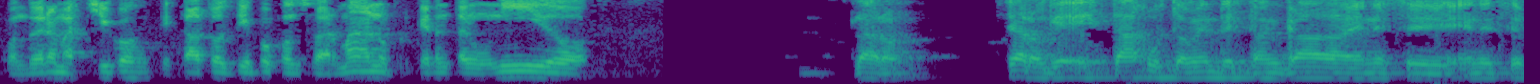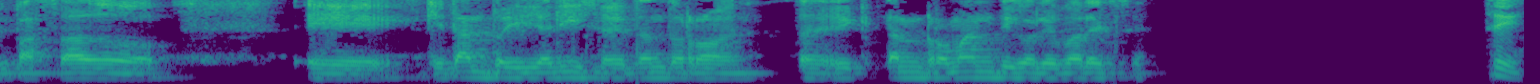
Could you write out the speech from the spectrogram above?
cuando era más chico, que estaba todo el tiempo con su hermano porque eran tan unidos. Claro, claro que está justamente estancada en ese, en ese pasado eh, que tanto idealiza, que tanto que tan romántico le parece. Sí,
